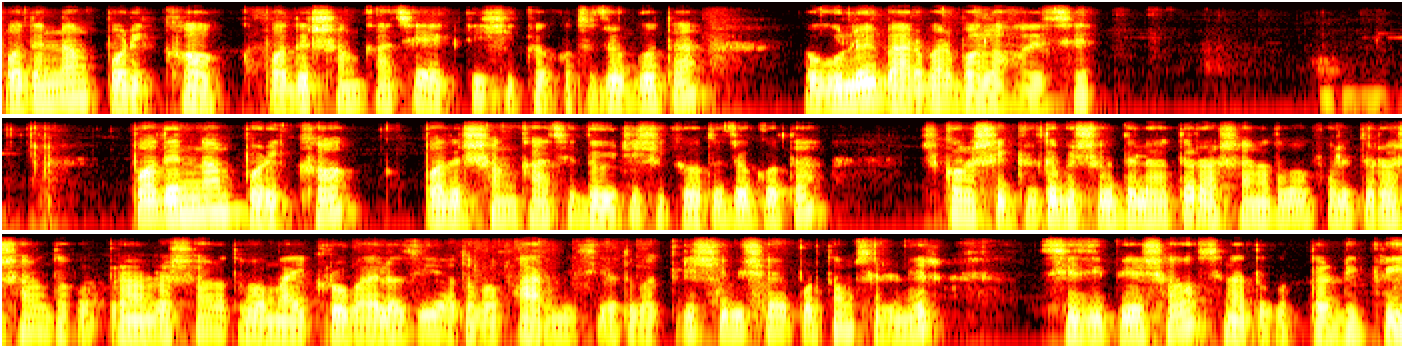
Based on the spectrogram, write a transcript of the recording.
পদের নাম পরীক্ষক। পদের সংখ্যা আছে একটি, শিক্ষাগত যোগ্যতা ওগুলোই বারবার বলা হয়েছে। পদের নাম পরীক্ষক, পদের সংখ্যা আছে দুইটি, শিক্ষাগত যোগ্যতা, কোনো স্বীকৃত বিশ্ববিদ্যালয় হতে রসায়ন অথবা ফলিত রসায়ন অথবা প্রাণ রসায়ন অথবা মাইক্রোবায়োলজি অথবা ফার্মেসি অথবা কৃষি বিষয়ে প্রথম শ্রেণির সিজিপিএ সহ স্নাতকোত্তর ডিগ্রি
